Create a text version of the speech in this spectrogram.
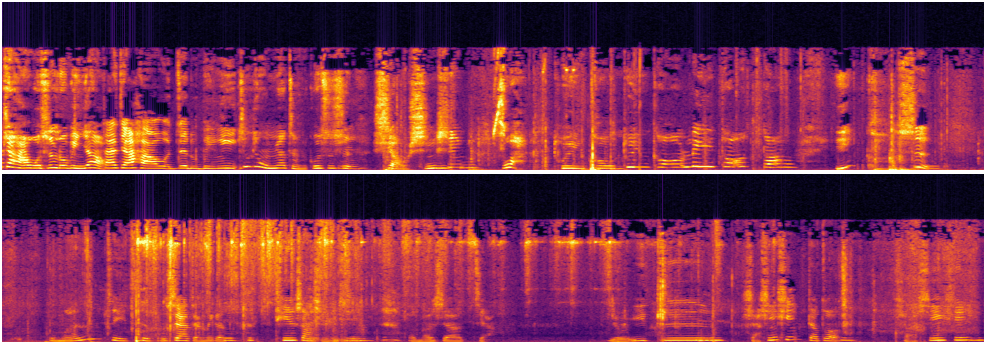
大家好，我是卢炳耀。大家好，我是卢炳义。今天我们要讲的故事是《小星星》。哇，Twinkle Twinkle Little Star。咦，可是我们这一次不是要讲那个天上行星，我们是要讲有一只小星星，叫做小星星，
